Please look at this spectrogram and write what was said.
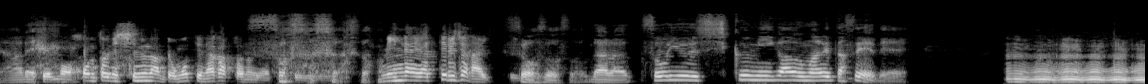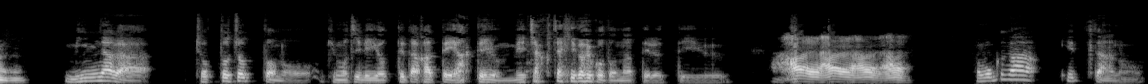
い。あれ。でも本当に死ぬなんて思ってなかったのよ。そうそうそうそう。みんなやってるじゃないいう。そうそうそう。だから、そういう仕組みが生まれたせいで、うんうんうんうんうんうん。みんなが、ちょっとちょっとの気持ちで寄ってたかってやってるめちゃくちゃひどいことになってるっていう。はいはいはいはい。僕が言ってたあの、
